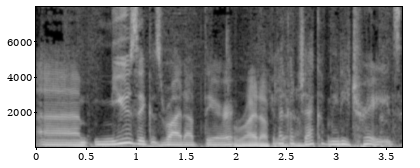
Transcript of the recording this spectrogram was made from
um, music is right up there. Right up You're like a jack of many trades.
